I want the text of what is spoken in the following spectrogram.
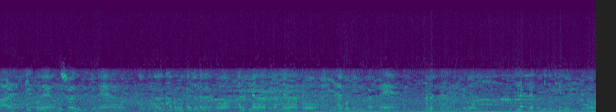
あれ、結構ね、面白いんですよね。あの、ここの前、まとめの会場の中でこう、歩きながらとか見ながらこう、iPod に向かって喋ってるんですけど、ちらちらやっぱみんな見てくるんですけど、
